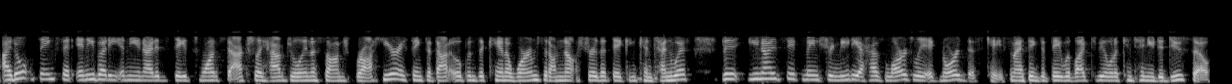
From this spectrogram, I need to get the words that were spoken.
I don't think that anybody in the United States wants to actually have Julian Assange brought here. I think that that opens a can of worms that I'm not sure that they can contend with. The United States mainstream media has largely ignored ignored this case, and I think that they would like to be able to continue to do so.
